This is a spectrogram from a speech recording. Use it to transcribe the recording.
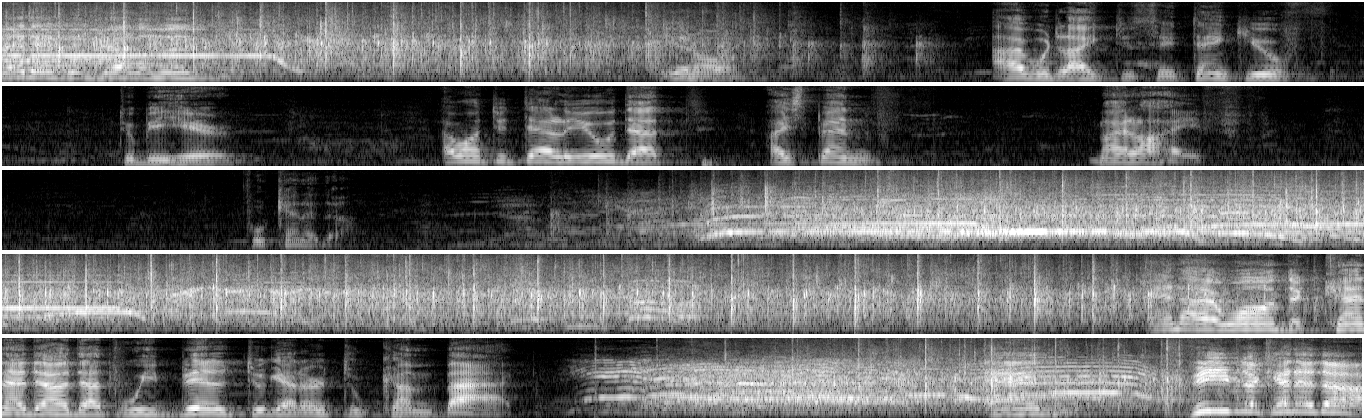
ladies and gentlemen, you know, I would like to say thank you to be here. I want to tell you that I spend my life for Canada. And I want the Canada that we build together to come back. And vive le Canada!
